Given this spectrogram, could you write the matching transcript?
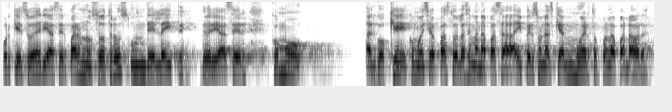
Porque eso debería ser para nosotros un deleite, debería ser como algo que, como decía el pastor la semana pasada, hay personas que han muerto por la palabra.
